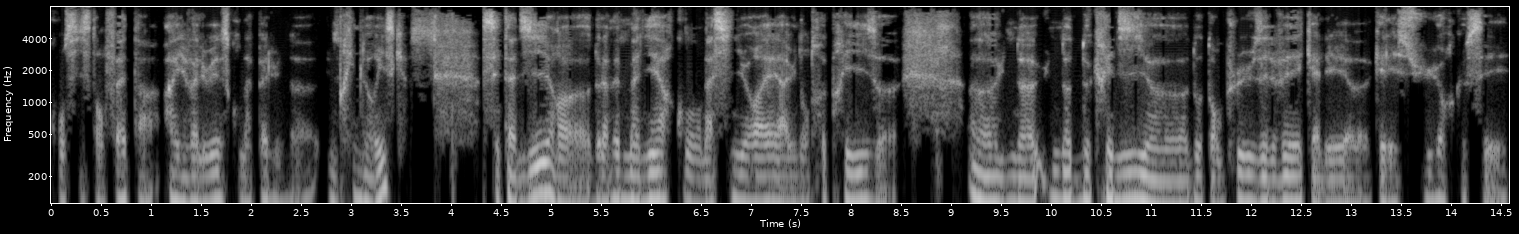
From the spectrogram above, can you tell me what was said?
consiste en fait à, évaluer ce qu'on appelle une, prime de risque, c'est-à-dire euh, de la même manière qu'on assignerait à une entreprise euh, une, note de crédit euh, d'autant plus élevée qu'elle est, sûre que ses,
